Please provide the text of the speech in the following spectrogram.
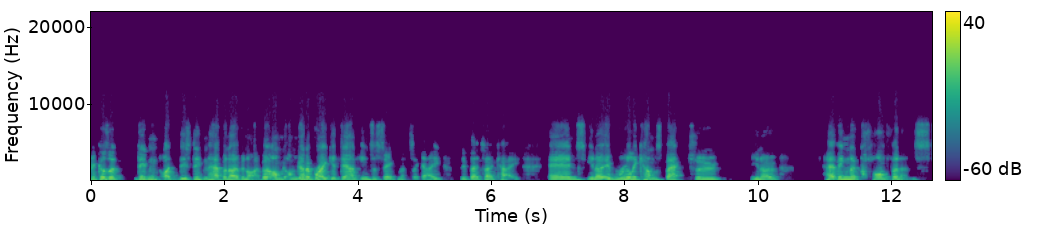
because it didn't. I, this didn't happen overnight. But I'm I'm going to break it down into segments, okay? If that's okay. And you know, it really comes back to you know having the confidence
